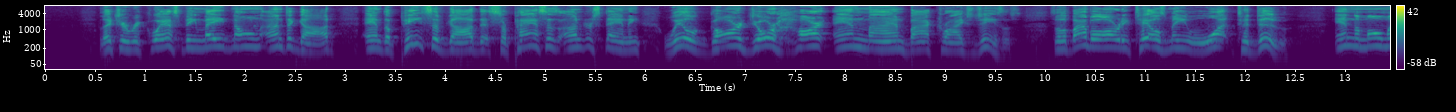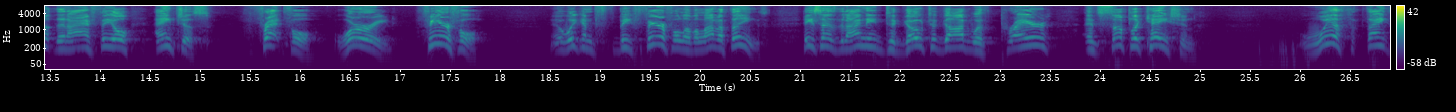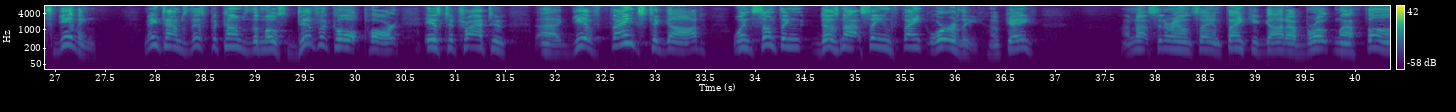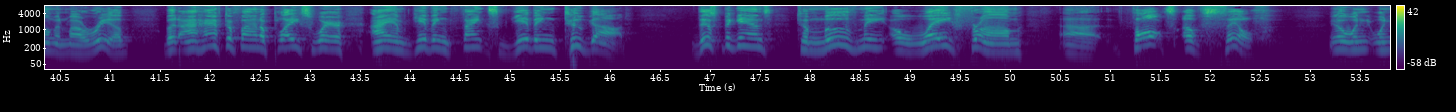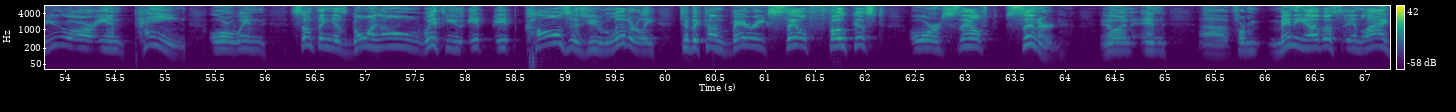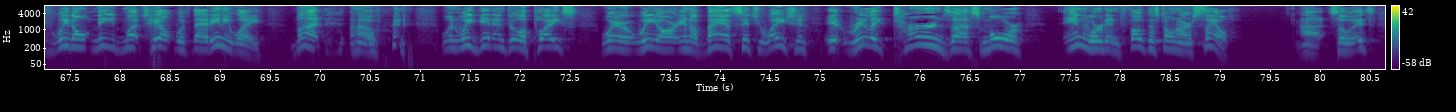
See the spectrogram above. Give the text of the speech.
let your requests be made known unto God, and the peace of God that surpasses understanding will guard your heart and mind by Christ Jesus. So the Bible already tells me what to do in the moment that I feel anxious, fretful, worried, fearful. You know, we can be fearful of a lot of things. He says that I need to go to God with prayer and supplication with thanksgiving. Many times this becomes the most difficult part is to try to uh, give thanks to God when something does not seem thankworthy, okay? I'm not sitting around saying, Thank you, God, I broke my thumb and my rib but I have to find a place where I am giving thanksgiving to God. This begins to move me away from uh, thoughts of self. You know, when, when you are in pain or when something is going on with you, it, it causes you literally to become very self focused or self centered. You know, and, and uh, for many of us in life, we don't need much help with that anyway. But uh, when, we get into a place where we are in a bad situation, it really turns us more inward and focused on ourselves. Uh, so it's,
